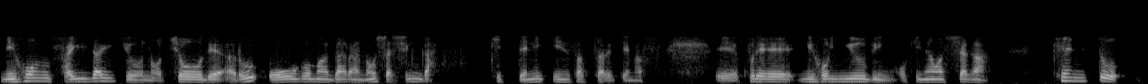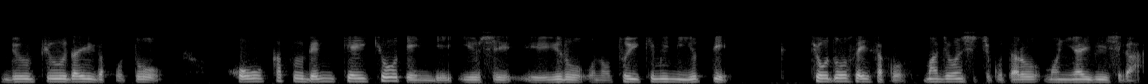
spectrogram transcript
日本最大級の蝶である大駒だらの写真が切手に印刷されています。えー、これ日本郵便沖縄支社が県と琉球大学と包括連携協定に有しゆるの取り決めによって共同制作マジョンシチクタルモンヤイビー氏が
